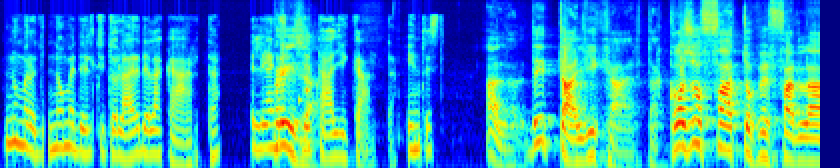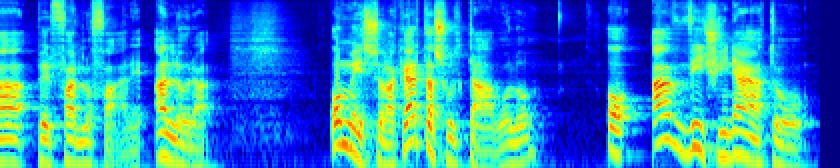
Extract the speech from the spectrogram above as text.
Numero di nome del titolare della carta. Elenco Presa. dettagli carta. Intest- Allora, dettagli carta. Cosa ho fatto per, farla, per farlo fare? Allora, ho messo la carta sul tavolo, ho avvicinato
